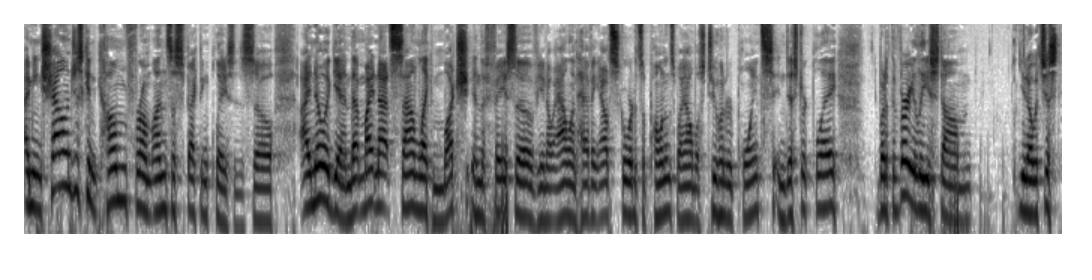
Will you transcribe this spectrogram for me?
I mean, challenges can come from unsuspecting places. So, I know again that might not sound like much in the face of you know Allen having outscored its opponents by almost 200 points in district play. But at the very least, um, you know, it's just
